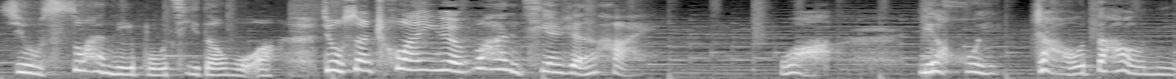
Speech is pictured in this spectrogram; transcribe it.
就算你不记得我，就算穿越万千人海，我也会找到你。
